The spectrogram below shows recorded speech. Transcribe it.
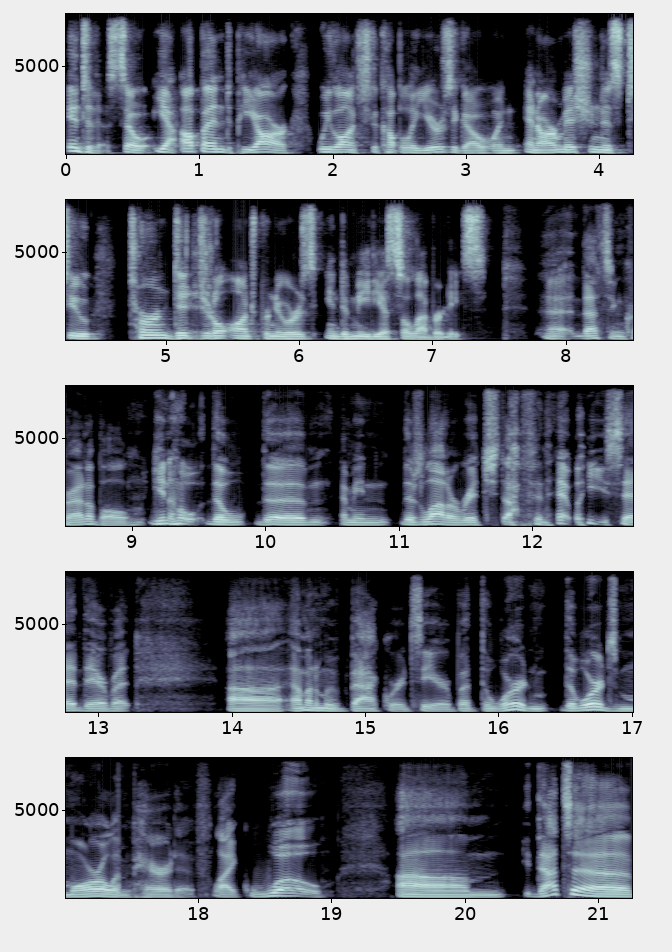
into this. So yeah, Upend PR we launched a couple of years ago, and and our mission is to turn digital entrepreneurs into media celebrities. Uh, that's incredible. You know the the I mean, there's a lot of rich stuff in that what you said there, but uh, I'm going to move backwards here, but the word the word's moral imperative. Like, whoa, um, that's a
